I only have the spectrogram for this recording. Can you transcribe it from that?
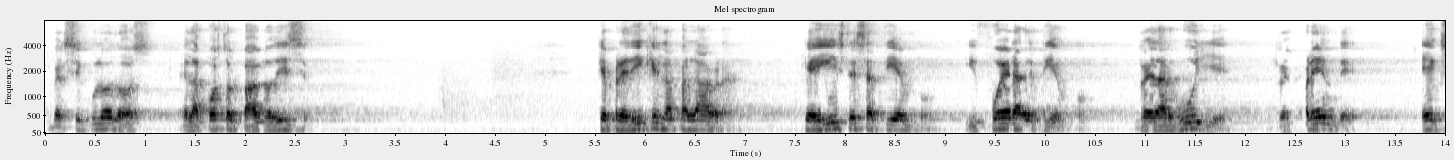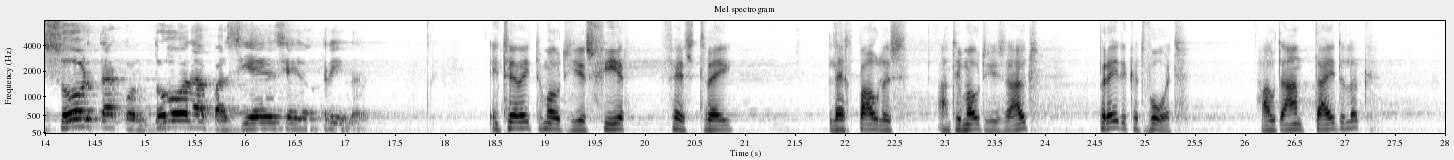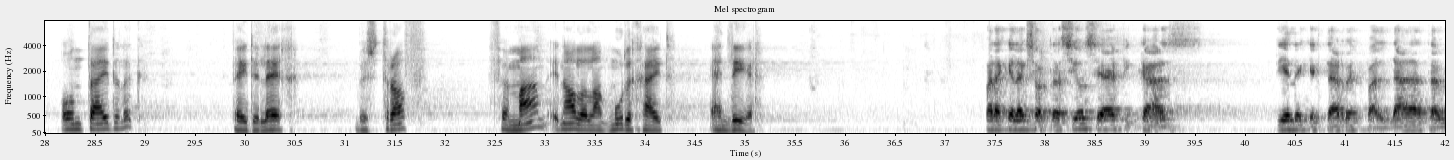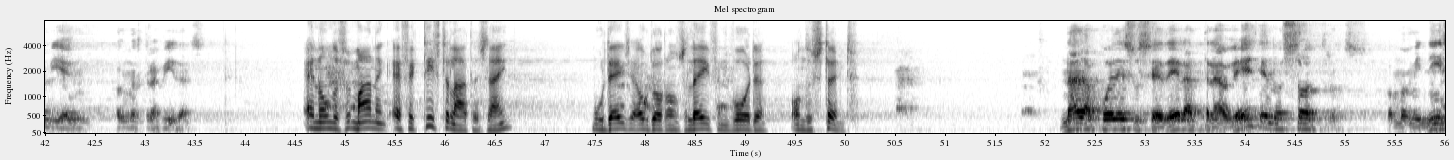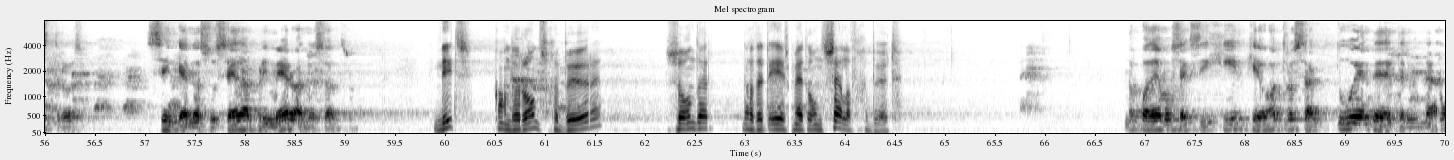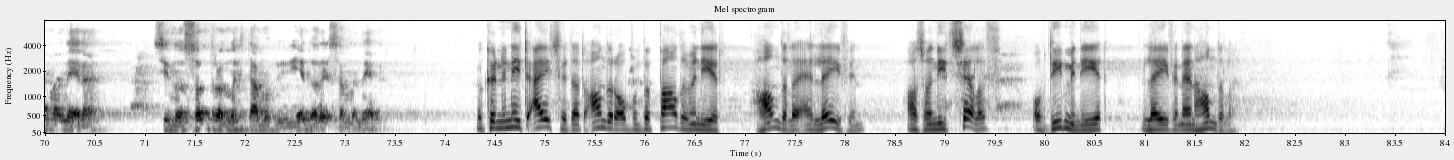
versículo 2, el apóstol Pablo dice, que prediques la palabra, que instes a tiempo y fuera de tiempo, redarguye, reprende, exhorta con toda paciencia y doctrina. In 2 Timotheus 4, vers 2 legt Paulus aan Timotheus uit, predik het woord. Houd aan tijdelijk, ontijdelijk, wederleg, bestraf, vermaan in alle langmoedigheid en leer. Para que la exhortación sea eficaz, tiene que estar respaldada también con nuestras vidas. En om de vermaning effectief te laten zijn, moet deze ook door ons leven worden ondersteund. Nada puede suceder a través de nosotros como ministros sin que nos suceda primero a nosotros. Niets kan door ons gebeuren zonder dat het eerst met onszelf gebeurt. No podemos exigir que otros actúen de determinada manera si nosotros no estamos viviendo de esa manera. We kunnen niet eisen dat anderen op een bepaalde manier handelen en leven als we niet zelf op die manier leven en handelen.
